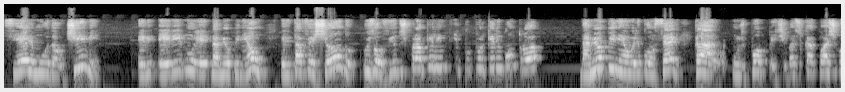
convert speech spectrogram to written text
Se ele muda o time, ele, ele, na minha opinião, ele está fechando os ouvidos para o que ele, porque ele encontrou. Na minha opinião, ele consegue, claro, uns Petit, mas o tu acha que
